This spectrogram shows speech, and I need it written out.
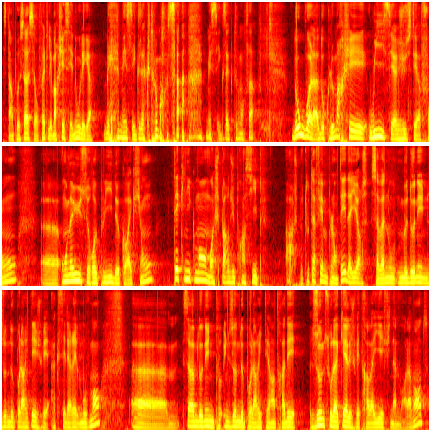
c'est un peu ça, c'est en fait les marchés, c'est nous les gars. Mais, mais c'est exactement ça. Mais c'est exactement ça. Donc voilà, donc le marché, oui, c'est ajusté à fond. Euh, on a eu ce repli de correction. Techniquement, moi je pars du principe, ah, je peux tout à fait me planter. D'ailleurs, ça va nous, me donner une zone de polarité, je vais accélérer le mouvement. Euh, ça va me donner une, une, zone de polarité intraday, zone sous laquelle je vais travailler finalement à la vente.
